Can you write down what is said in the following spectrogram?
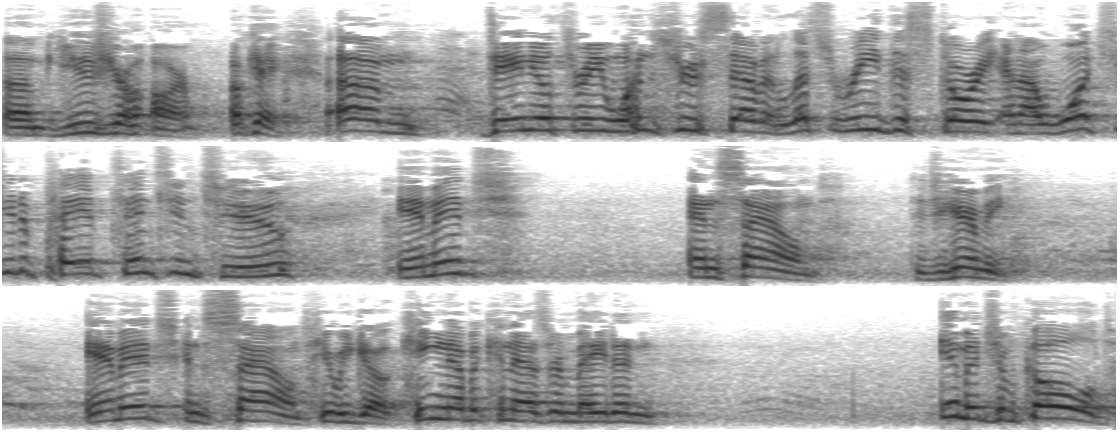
Um, use your arm. Okay. Um, Daniel 3, 1 through 7. Let's read this story, and I want you to pay attention to image and sound. Did you hear me? Image and sound. Here we go. King Nebuchadnezzar made an image of gold,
